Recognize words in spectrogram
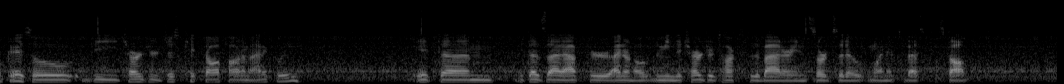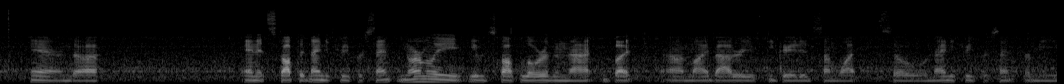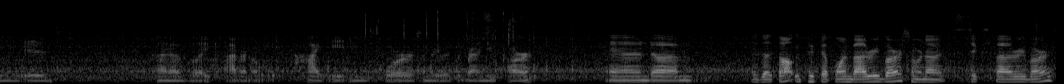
Okay, so the charger just kicked off automatically. It um, it does that after I don't know. I mean, the charger talks to the battery and sorts it out when it's best to stop. And uh, and it stopped at 93%. Normally it would stop lower than that, but uh, my battery is degraded somewhat, so 93% for me is kind of like I don't know high 80s for somebody with a brand new car. And um, as I thought. We picked up one battery bar, so we're now at six battery bars.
